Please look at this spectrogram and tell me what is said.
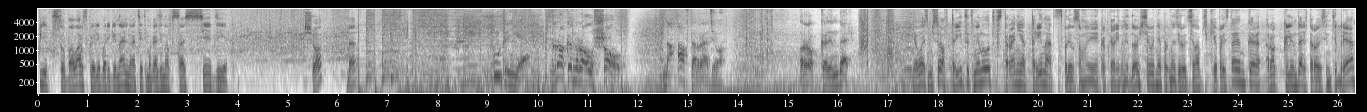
пиццу баварскую либо оригинальную от сети магазинов «Соседи». Все? Да? Утреннее рок-н-ролл-шоу на Авторадио. Рок-календарь. 8 часов 30 минут. В стороне 13 с плюсом и кратковременный дождь сегодня прогнозируют синоптики. Полистаем рок-календарь 2 сентября.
